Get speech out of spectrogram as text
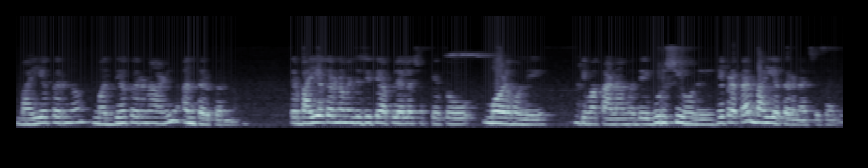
बाह्य कर्ण मध्य आणि अंतर्कर्ण तर बाह्यकर्ण म्हणजे जिथे आपल्याला शक्यतो मळ होणे किंवा कानामध्ये बुरशी होणे हे प्रकार बाह्यकर्णाचे झाले.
